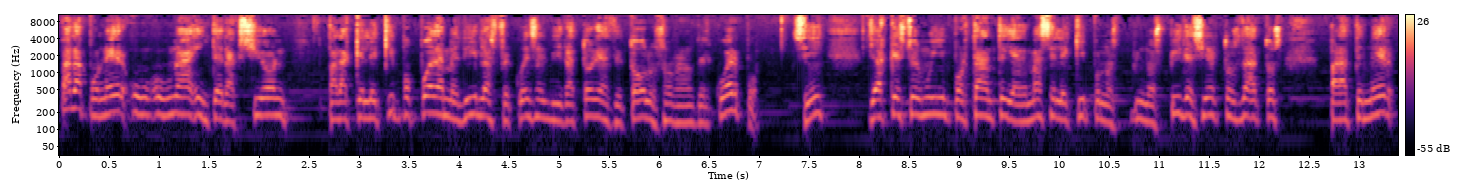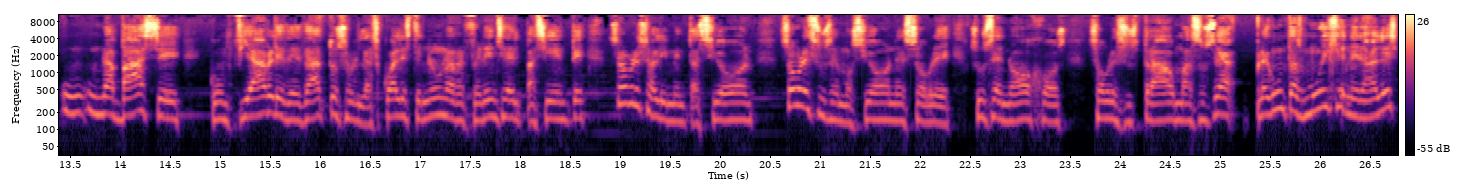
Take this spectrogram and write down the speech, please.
para poner una interacción para que el equipo pueda medir las frecuencias vibratorias de todos los órganos del cuerpo. ¿Sí? Ya que esto es muy importante y además el equipo nos, nos pide ciertos datos para tener una base confiable de datos sobre las cuales tener una referencia del paciente sobre su alimentación, sobre sus emociones, sobre sus enojos, sobre sus traumas, o sea, preguntas muy generales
